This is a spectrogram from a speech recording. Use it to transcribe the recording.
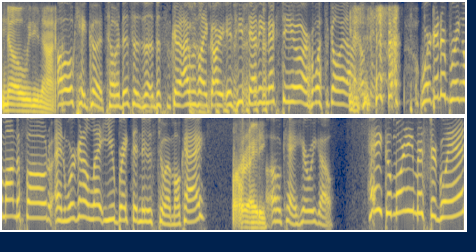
No, we do not. Oh, okay, good. So this is uh, this is good. I was like, are, is he standing next to you or what's going on? Okay. we're gonna bring him on the phone and we're gonna let you break the news to him. Okay? Alrighty. Okay. Here we go. Hey, good morning, Mr. Gwynn.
